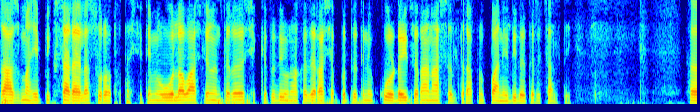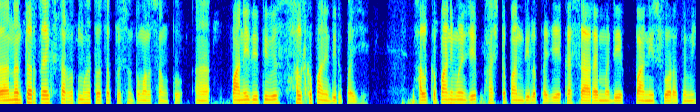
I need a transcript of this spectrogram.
राजमा हे पीक सडायला सुरुवात होत असते. त्यामुळे ओलावा असल्यानंतर शक्यतो देऊ नका. जर अशा पद्धतीने कोरडईचं रान असेल तर आपण पाणी दिलं तरी चालते नंतरचा एक सर्वात महत्त्वाचा प्रश्न तुम्हाला सांगतो. पाणी देते वेळेस हलकं पाणी दिलं पाहिजे. हलकं पाणी म्हणजे फास्ट पाणी दिलं पाहिजे. एका साऱ्यामध्ये एक पाणी सोडा तुम्ही.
